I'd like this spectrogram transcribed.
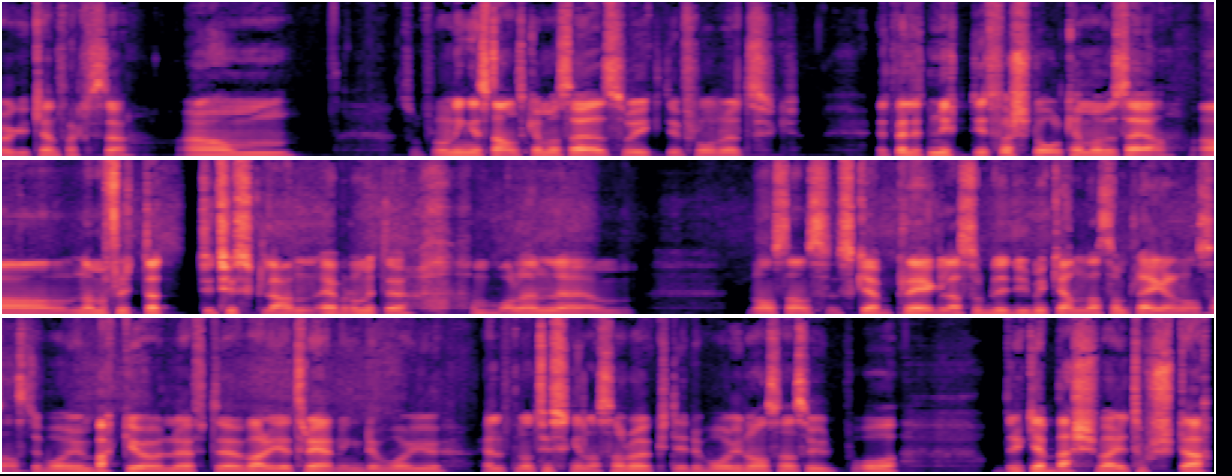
högerkant faktiskt där. Um, så från ingenstans kan man säga så gick det från ett, ett väldigt nyttigt första år kan man väl säga. Uh, när man flyttade till Tyskland, även om inte handbollen um, någonstans ska präglas så blir det ju mycket annat som präglar någonstans. Det var ju en back öl efter varje träning. Det var ju hälften av tyskarna som rökte. Det var ju någonstans ut på att dricka bärs varje torsdag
